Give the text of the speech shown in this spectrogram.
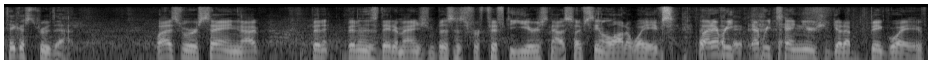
Take us through that. Well, as we were saying, I, been, been in this data management business for 50 years now, so I've seen a lot of waves. but every, every 10 years you get a big wave.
